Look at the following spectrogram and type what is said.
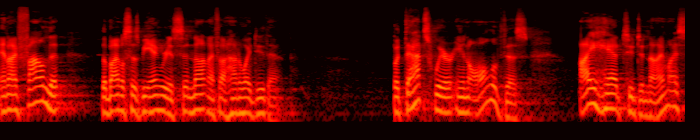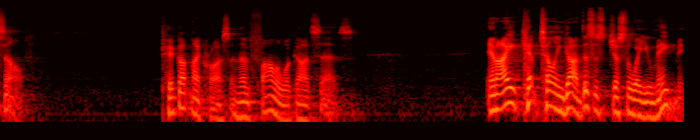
And I found that the Bible says, be angry and sin not. And I thought, how do I do that? But that's where, in all of this, I had to deny myself, pick up my cross, and then follow what God says. And I kept telling God, this is just the way you made me.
